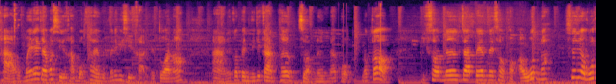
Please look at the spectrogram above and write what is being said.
ขาวผมไม่แน่ใจว่าสีขาวบวกเท่าไหร่ผมไม่ได้มีสีขาวในตัวเนาะอ่านี่ก็เป็นวิธีการเพิ่มส่วนหนึ่งนะผม แล้วก็อีกส่วนหนึ่งจะเป็นในส่วนของอาวุธเนาะซึ่งอาวุธ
